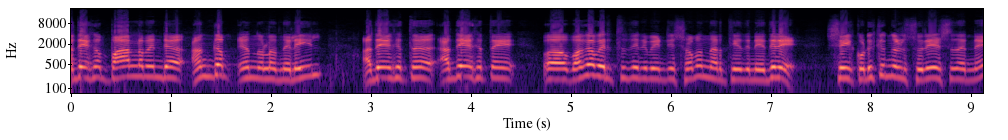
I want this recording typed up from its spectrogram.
അദ്ദേഹം പാർലമെന്റ് അംഗം എന്നുള്ള നിലയിൽ അദ്ദേഹത്തെ അദ്ദേഹത്തെ വകവരുത്തുന്നതിന് വേണ്ടി ശ്രമം നടത്തിയതിനെതിരെ ശ്രീ കൊടിക്കുന്നിൽ സുരേഷ് തന്നെ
